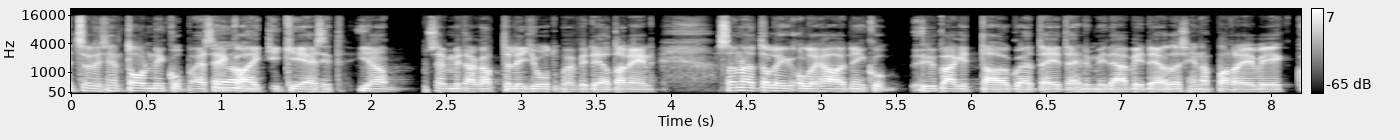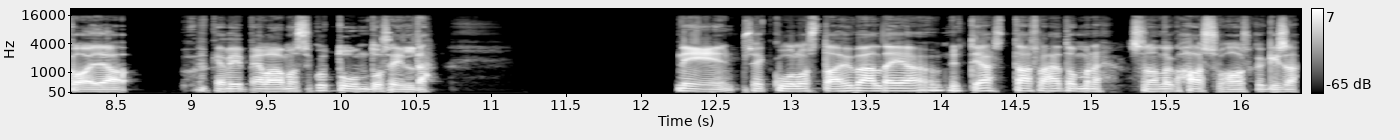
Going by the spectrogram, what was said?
että se oli sen tonnikupeeseen Joo. kaikki kiesit. Ja se, mitä kattelin YouTube-videota, niin sanoin, että oli, oli ihan niin kuin hyväkin tauko, että ei tehnyt mitään videota siinä pari viikkoa ja kävi pelaamassa, kun tuntui siltä. Niin, se kuulostaa hyvältä ja nyt taas vähän tuommoinen, sanotaanko hassu hauska kisa.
